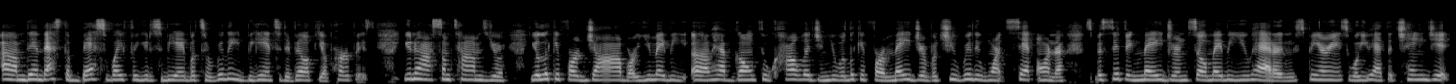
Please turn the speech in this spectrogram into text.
um, then that's the best way for you to be able to really begin to develop your purpose. You know how sometimes you're you're looking for a job, or you maybe uh, have gone through college and you were looking for a major, but you really weren't set on a specific major, and so maybe you had an experience where you had to change it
